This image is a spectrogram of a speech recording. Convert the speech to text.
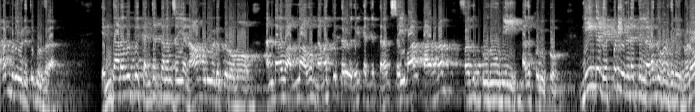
அவன் முடிவெடுத்துக் கொள்கிறான். எந்த அளவுக்கு கஞ்சத்தனம் செய்ய நாம் முடிவெடுக்கிறோமோ அந்த அளவு அல்லாவும் நமக்கு தருவதில் கஞ்சத்தனம் செய்வான். காரணம் அது குறிக்கும். நீங்கள் எப்படி என்னிடத்தில் நடந்து கொள்கிறீர்களோ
